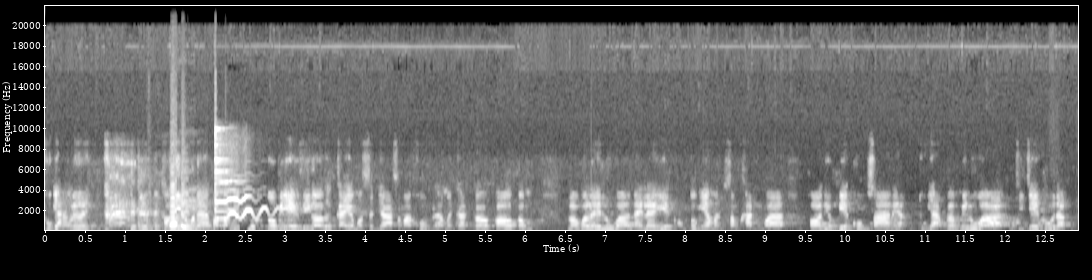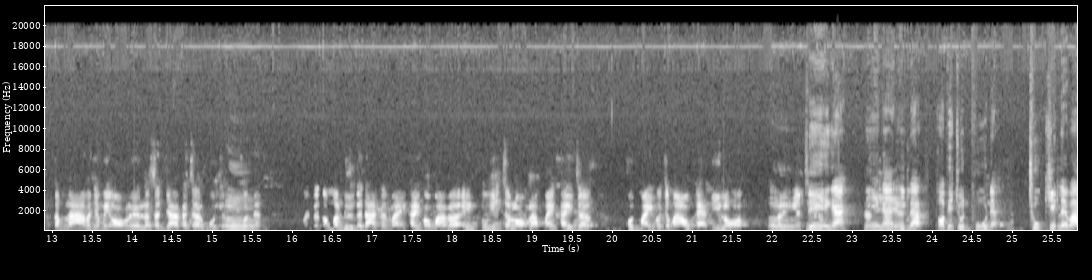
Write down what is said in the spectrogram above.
ทุกอย่างเลยเท่าที่ดูนะเพราะตอนนี้ตัวพี่เองพี่ก็ใกล้จะหมดสัญญาสมาคมแล้วเหมือนกันก็ก็ก็ เราก็เลยรู้ว่าในรายละเอียดของตรงเนี้ยมันสำคัญว่าพอเดี๋ยวเปลี่ยนโครงสร้างเนี่ย ทุกอย่างก็ไม่รู้ว่าที่เจพูดอะตำรามันยังไม่ออกเลย แล้วสัญญาก็จะหมดกันทุกคนเนี่ยมันก็ต้องมาลื้อกระดานกันใหม่ใครเข้ามาก็ไอ้ตรงนี้จะรองรับไหมใครจะคนใหม่เขาจะมาเอาแผนนี้หรอเอออะไรอย่างเงี้ยจรินี่ไงนี่ไงนี่ไงอีกแล้ว พอพี่จุนพูดเนี่ย ฉุกคิดเลยว่า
